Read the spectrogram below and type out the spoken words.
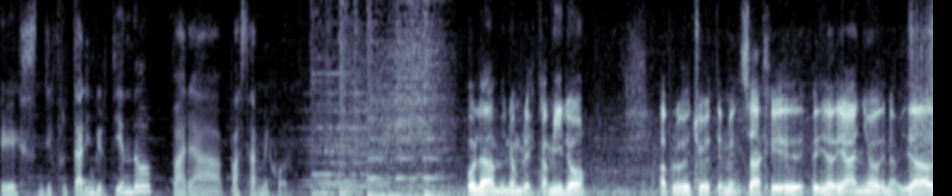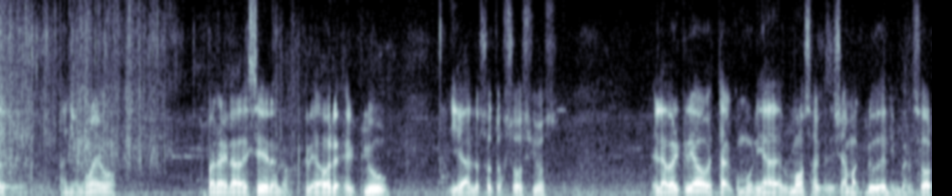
es disfrutar invirtiendo para pasar mejor. Hola, mi nombre es Camilo. Aprovecho este mensaje de despedida de año, de Navidad, de Año Nuevo, para agradecer a los creadores del club y a los otros socios el haber creado esta comunidad hermosa que se llama Club del Inversor,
